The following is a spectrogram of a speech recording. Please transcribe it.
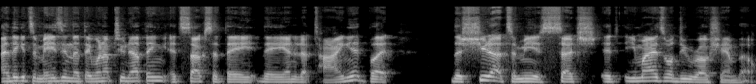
I think it's amazing that they went up to nothing. It sucks that they they ended up tying it, but the shootout to me is such it you might as well do Rochambeau.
